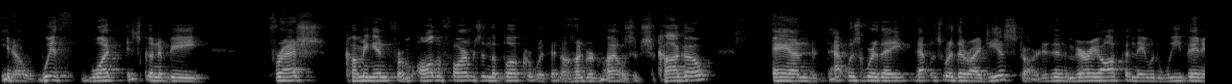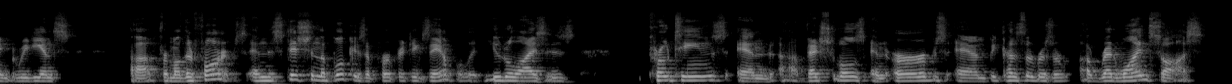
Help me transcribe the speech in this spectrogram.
you know, with what is going to be fresh coming in from all the farms in the book or within 100 miles of Chicago. And that was where they that was where their ideas started. And very often they would weave in ingredients uh, from other farms. And this dish in the book is a perfect example. It utilizes proteins and uh, vegetables and herbs and because there was a, a red wine sauce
